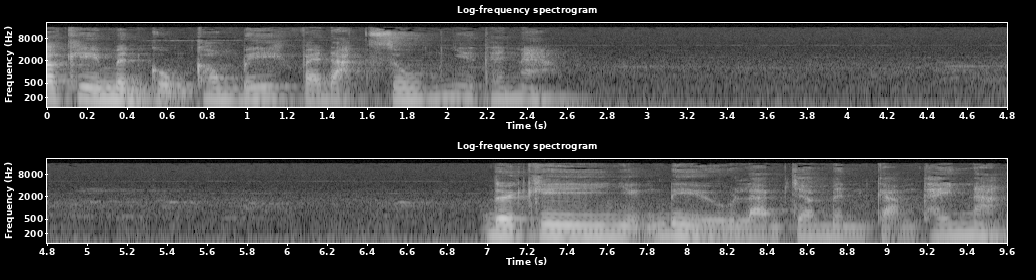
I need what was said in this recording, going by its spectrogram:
Có khi mình cũng không biết phải đặt xuống như thế nào. Đôi khi những điều làm cho mình cảm thấy nặng.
